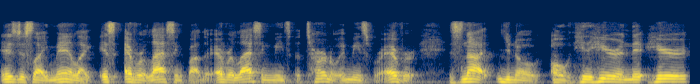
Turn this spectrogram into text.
And it's just like, man, like it's everlasting father. Everlasting means eternal. It means forever. It's not, you know, oh, here and there, here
